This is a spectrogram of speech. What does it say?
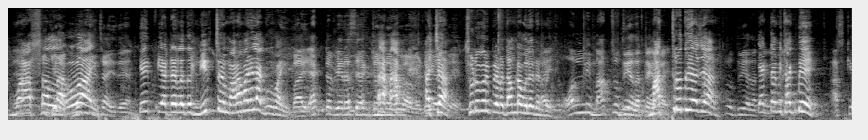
হবে ওটা। পাগলা নর হইব মাশাআল্লাহ ও ভাই এই পেয়ারটা হলে তো নিশ্চয় মারামারি লাগবে ভাই। ভাই একটা বিয়ার আছে একজন নবী আচ্ছা ছোট করে পেয়ারটার দামটা বলে দেন ভাই অনলি মাত্র 2000 টাকা মাত্র দুই হাজার? মাত্র একদমই থাকবে? আজকে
